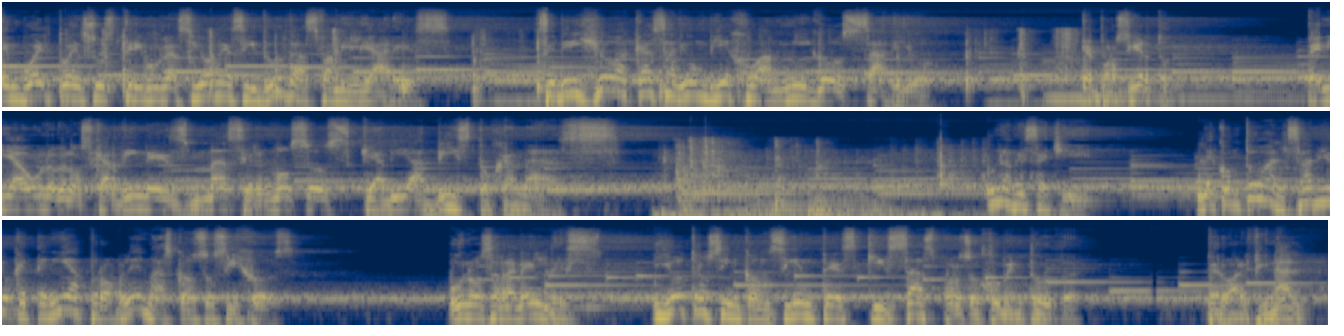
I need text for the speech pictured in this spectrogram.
envuelto en sus tribulaciones y dudas familiares, se dirigió a casa de un viejo amigo sabio, que por cierto, tenía uno de los jardines más hermosos que había visto jamás. Una vez allí, le contó al sabio que tenía problemas con sus hijos, unos rebeldes y otros inconscientes quizás por su juventud, pero al final,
